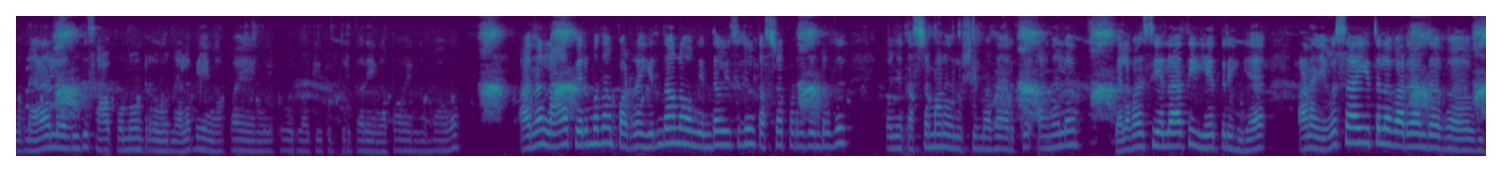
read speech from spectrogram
ஒரு நிழல்ல இருந்து சாப்பிட்ணுன்ற ஒரு நிலைமை எங்கள் அப்பா எங்களுக்கு உருவாக்கி கொடுத்துருக்காரு. எங்கள் அப்பாவும் எங்கள் அம்மாவும். அதனால் நான் பெருமை தான் படுறேன். இருந்தாலும் அவங்க இந்த வயசுலேயும் கஷ்டப்படுறதுன்றது கொஞ்சம் கஷ்டமான ஒரு விஷயமா தான் இருக்குது அதனால் விலைவாசி எல்லாத்தையும் ஏற்றுறீங்க ஆனால் விவசாயத்தில் வர அந்த வ-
